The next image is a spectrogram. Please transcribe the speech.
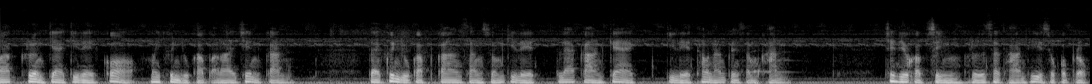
มรรคเครื่องแก้กิเลสก็ไม่ขึ้นอยู่กับอะไรเช่นกัน แต่ขึ้นอยู่กับการสั่งสมกิเลสและการแก้กิเลสเท่านั้นเป็นสำคัญ เช่นเดียวกับสิ่งหรือสถานที่สกปรก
